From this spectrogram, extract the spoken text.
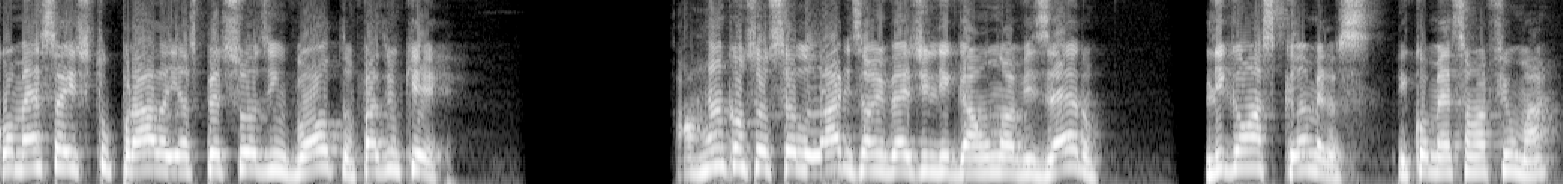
começa a estuprá-la e as pessoas em volta fazem o quê? Arrancam seus celulares ao invés de ligar 190, ligam as câmeras e começam a filmar.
